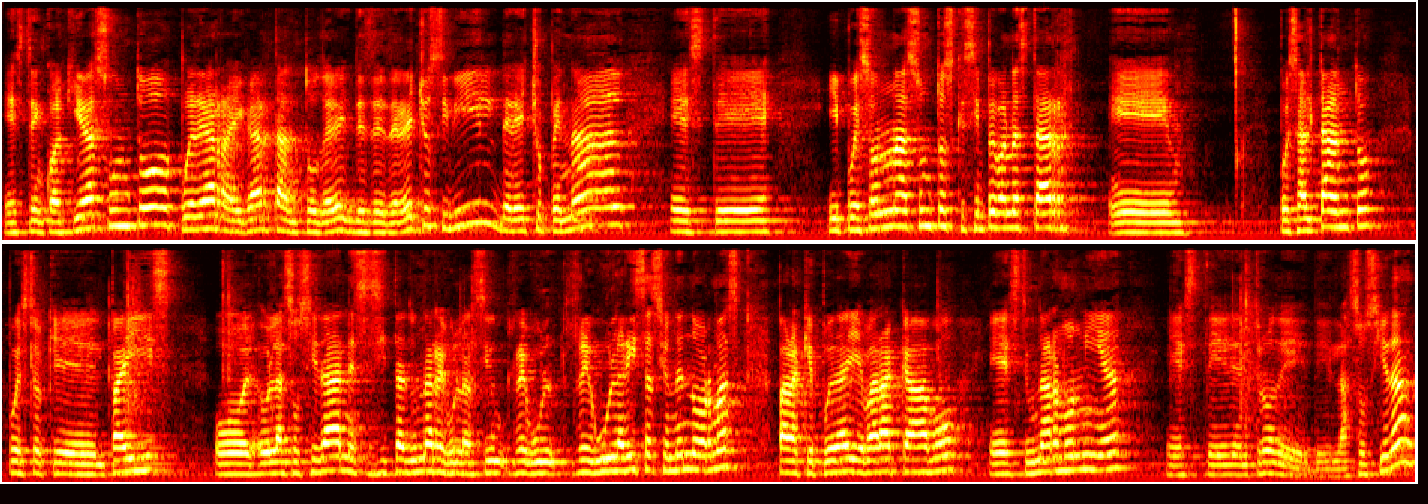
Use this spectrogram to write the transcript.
Este, en cualquier asunto puede arraigar tanto desde derecho civil, derecho penal, este, y pues son asuntos que siempre van a estar eh, pues al tanto, puesto que el país o, la sociedad necesita de una regularización de normas para que pueda llevar a cabo este, una armonía este, dentro de, la sociedad.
